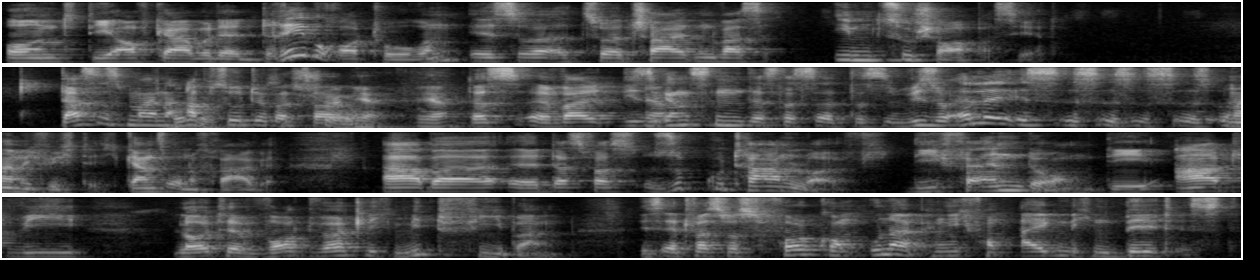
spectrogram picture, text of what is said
Und die Aufgabe der Drehbuchautoren ist äh, zu entscheiden, was im Zuschauer passiert. Das ist meine oh, absolute Überzeugung. Schön, ja, ja. Das, äh, weil diese ja. ganzen, das, das, das Visuelle ist, ist, ist, ist, ist unheimlich wichtig, ganz ohne Frage. Aber äh, das, was subkutan läuft, die Veränderung, die Art, wie Leute wortwörtlich mitfiebern, ist etwas, was vollkommen unabhängig vom eigentlichen Bild ist.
